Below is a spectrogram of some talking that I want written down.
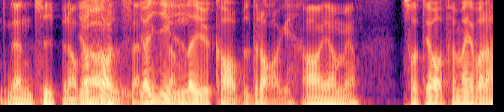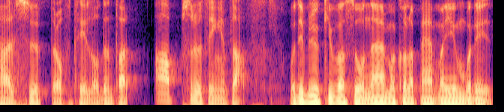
Den typen av Jag, sa, rörelse. jag liksom. gillar ju kabeldrag. Ja, jag med. Så att jag, för mig var det här super att få till och den tar absolut ingen plats. Och det brukar ju vara så när man kollar på hemmagym och det,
